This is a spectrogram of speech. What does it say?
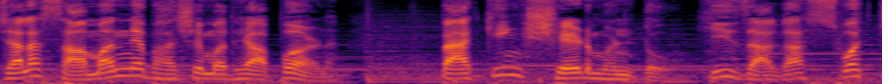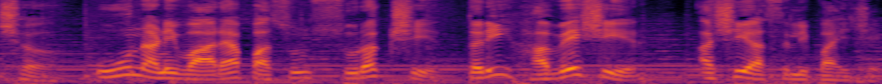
ज्याला सामान्य भाषेमध्ये आपण पॅकिंग शेड म्हणतो ही जागा स्वच्छ ऊन आणि वाऱ्यापासून सुरक्षित तरी हवेशीर अशी असली पाहिजे.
